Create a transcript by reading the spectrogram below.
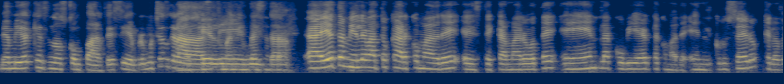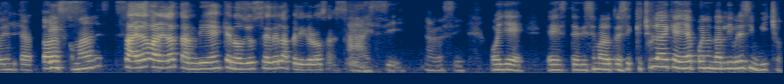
mi amiga que nos comparte siempre. Muchas Ah, gracias. Santa. A ella también le va a tocar, comadre, este camarote en la cubierta, comadre, en el crucero, que los voy a invitar a todas Y las comadres. Saida Varela también, que nos dio sed de la peligrosa. sí. Ay, sí, ahora sí. Oye, este, dice Marote, sí, qué chulada que ella pueden andar libre sin bicho.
